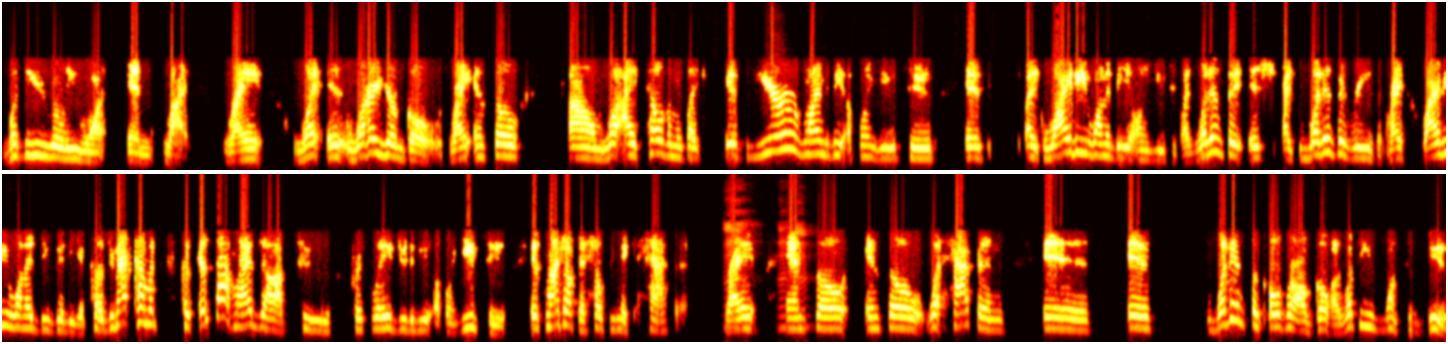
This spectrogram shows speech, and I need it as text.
what do you really want in life, right? What is what are your goals, right? And so um, what I tell them is like if you're wanting to be up on YouTube, is like why do you want to be on YouTube? Like what is the issue? Like what is the reason, right? Why do you want to do video? Because you're not coming. Because it's not my job to persuade you to be up on YouTube. It's my job to help you make it happen, mm-hmm. right? Mm-hmm. And so and so what happens is is what is the overall goal? Like, what do you want to do?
